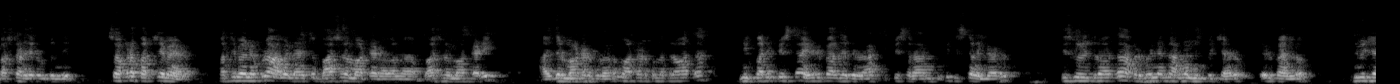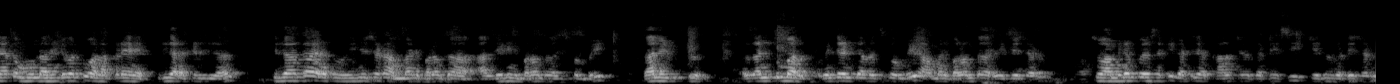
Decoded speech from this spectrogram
బస్ స్టాండ్ దగ్గర ఉంటుంది. సో అక్కడ పరిచయం అయ్యాడు. పరిచయం అయినప్పుడు ఆమె నాతో భాషలో మాట్లాడాడు వాళ్ళ భాషలో మాట్లాడి ఆ ఇద్దరు మాట్లాడుకున్నారు. మాట్లాడుకున్న తర్వాత నీకు పనిపిస్తా ఏడు రూపాయల దగ్గర రా తిప్పిస్తారా అని చెప్పి తీసుకొని వెళ్ళాడు. తీసుకుని వెళ్ళిన తర్వాత అక్కడ పోయినాక అన్నం తినిపించాడు ఏడు రూపాయల్లో. తినిపించాక మూడు నాలుగింటి వరకు వాళ్ళు అక్కడే తిరిగారు అక్కడ తిరిగారు. తిరిగాక ఆయనకు ఏం చేశాడు ఆ అమ్మాయిని బలవంత ఆ లేడీని బలవంతంగా తీసుకొని పోయి గాలి అనిల్ కుమార్ వెంటనే తీసుకొని ఆమెను అమ్మాయిని బలవంతంగా రేప్ చేశాడు. సో ఆమె మినపోయేసరికి గట్టిగా కాలు చేతులు కట్టేసి చేతులు కట్టేశాడు.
